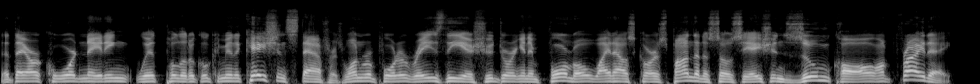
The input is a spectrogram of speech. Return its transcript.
that they are coordinating with political communication staffers. One reporter raised the issue during an informal White House Correspondent Association Zoom call on Friday.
